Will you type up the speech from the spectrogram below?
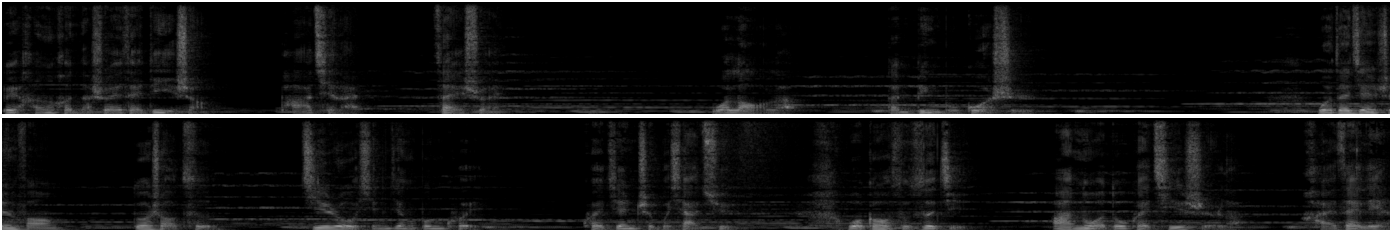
被狠狠地摔在地上，爬起来，再摔。我老了，但并不过时。我在健身房，多少次肌肉行将崩溃，快坚持不下去。我告诉自己，阿诺都快七十了，还在练。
